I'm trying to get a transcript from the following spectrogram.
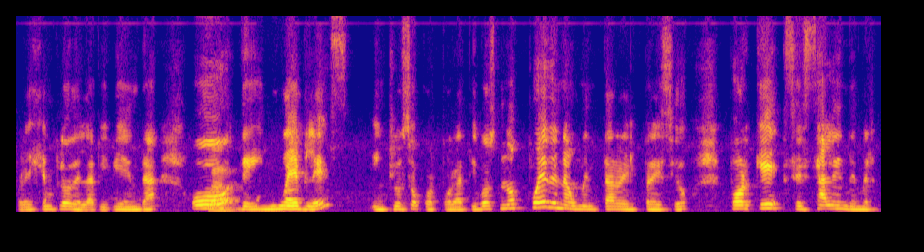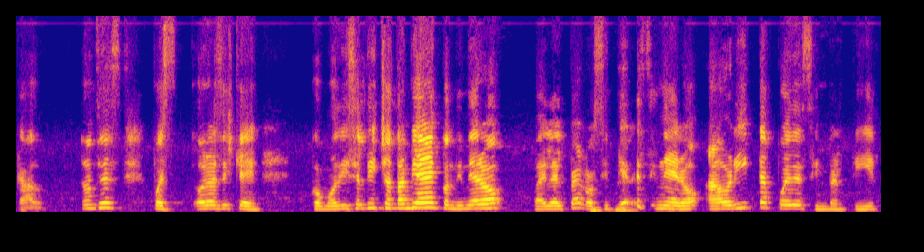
por ejemplo, de la vivienda o de inmuebles, incluso corporativos, no pueden aumentar el precio porque se salen de mercado. Entonces, pues ahora sí que, como dice el dicho también, con dinero baila el perro. Si tienes dinero, ahorita puedes invertir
